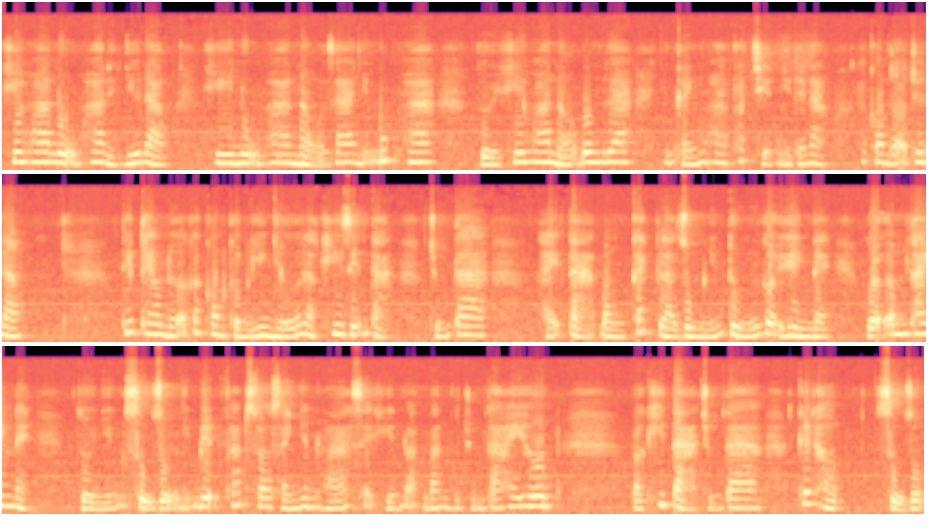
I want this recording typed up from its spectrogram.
Khi hoa nụ hoa này như nào? Khi nụ hoa nở ra những búp hoa rồi khi hoa nở bung ra những cánh hoa phát triển như thế nào? Các con rõ chưa nào? Tiếp theo nữa các con cần ghi nhớ là khi diễn tả chúng ta hãy tả bằng cách là dùng những từ ngữ gợi hình này gợi âm thanh này rồi những sử dụng những biện pháp so sánh nhân hóa sẽ khiến đoạn văn của chúng ta hay hơn. Và khi tả chúng ta kết hợp sử dụng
